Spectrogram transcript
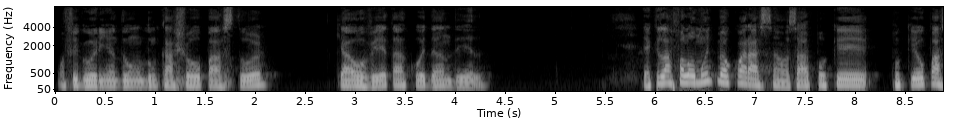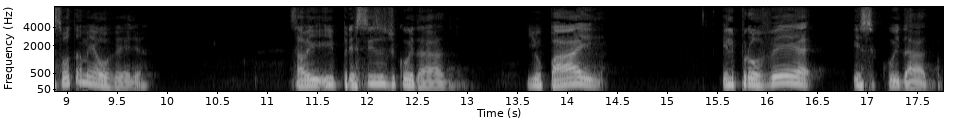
uma figurinha de um, de um cachorro pastor que a ovelha estava cuidando dele. E aquilo lá falou muito meu coração, sabe? Porque, porque o pastor também é ovelha. Sabe? E precisa de cuidado. E o pai, ele provê esse cuidado.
